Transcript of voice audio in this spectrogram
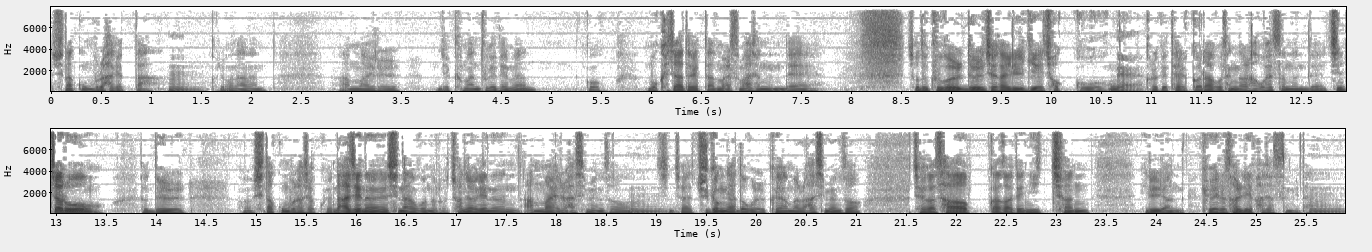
신학 공부를 하겠다. 음. 그리고 나는 안마 일을 이제 그만두게 되면 꼭 목회자가 되겠다는 말씀 하셨는데 저도 그걸 늘 제가 일기에 적고 네. 그렇게 될 거라고 생각을 하고 했었는데 진짜로 늘 어, 신학 공부를 하셨고요. 낮에는 신학원으로, 저녁에는 안마일을 하시면서 음. 진짜 주경야독을 그야말로 하시면서 제가 사업가가 된 2001년 교회를 설립하셨습니다. 음.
